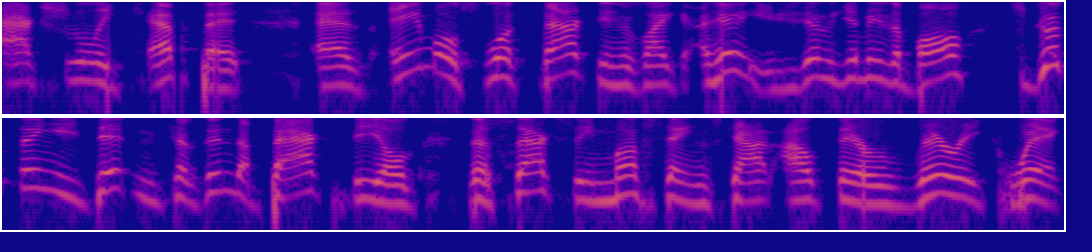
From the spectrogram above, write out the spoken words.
actually kept it as Amos looked back and was like, hey, you're going to give me the ball? It's a good thing he didn't because in the backfield, the Sachse Mustangs got out there very quick.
